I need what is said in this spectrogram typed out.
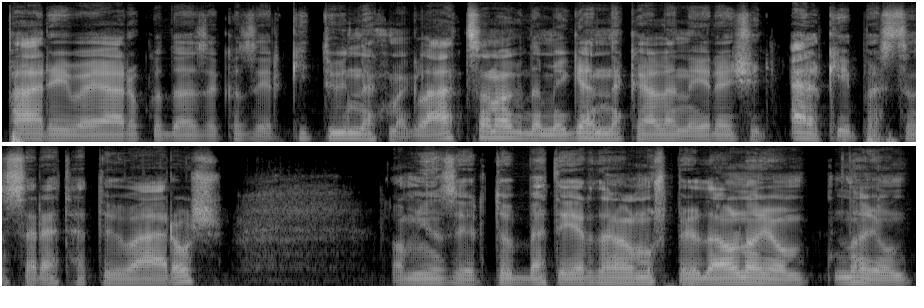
pár éve járok oda, ezek azért kitűnnek, meg látszanak, de még ennek ellenére is egy elképesztően szerethető város, ami azért többet érdemel. Most például nagyon, nagyon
